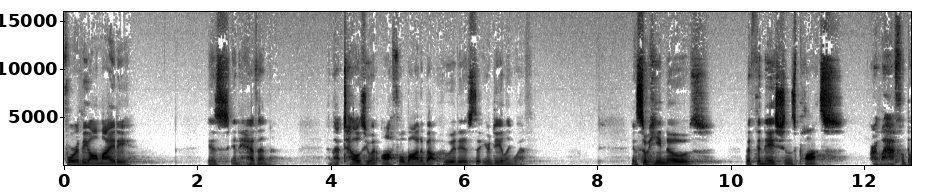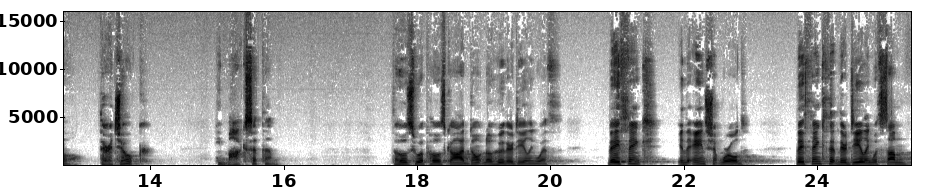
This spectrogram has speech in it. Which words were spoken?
for the Almighty is in heaven. And that tells you an awful lot about who it is that you're dealing with. And so he knows that the nation's plots are laughable, they're a joke. He mocks at them. Those who oppose God don't know who they're dealing with. They think, in the ancient world, they think that they're dealing with some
